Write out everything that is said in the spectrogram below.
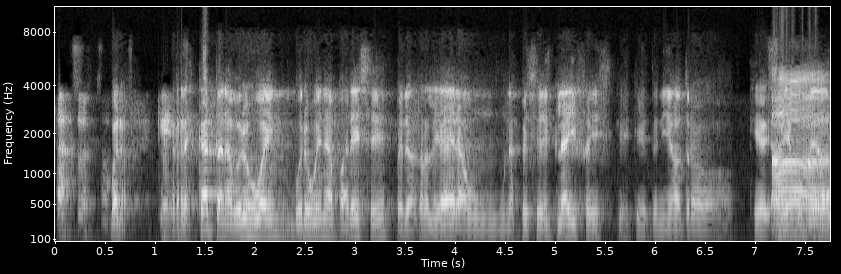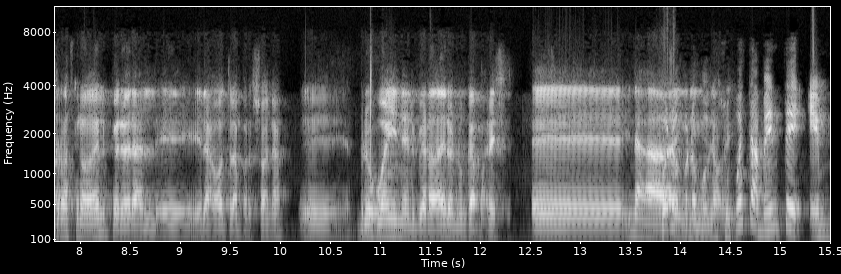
Bueno, rescatan a Bruce Wayne, Bruce Wayne aparece, pero en realidad era un- una especie de Clayface que, que tenía otro, que había Ah. copiado el rostro de él, pero era, el- eh, era otra persona. Eh, Bruce Wayne, el verdadero, nunca aparece. Eh, y nada, Bueno, pero y porque no- supuestamente, em,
